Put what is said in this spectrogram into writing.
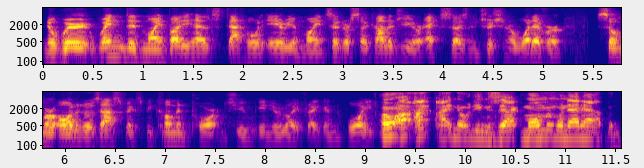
you know, where, when did mind, body, health, that whole area, mindset or psychology or exercise, nutrition or whatever, some or all of those aspects become important to you in your life, like, and why? Oh, I, I know the exact moment when that happened.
